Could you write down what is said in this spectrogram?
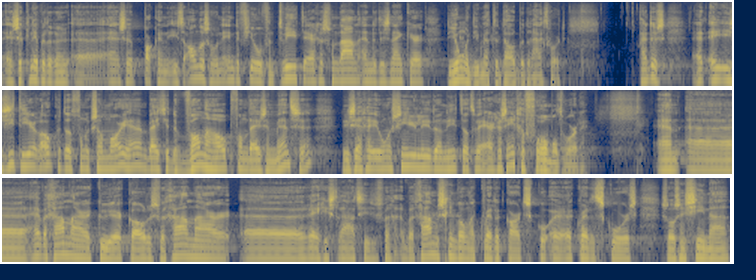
en, ze knippen er een, uh, en ze pakken iets anders of een interview of een tweet ergens vandaan. En het is in één keer de jongen die met de dood bedreigd wordt. En dus en je ziet hier ook, dat vond ik zo mooi, hè, een beetje de wanhoop van deze mensen. Die zeggen, jongens, zien jullie dan niet dat we ergens ingefrommeld worden? En uh, we gaan naar QR-codes, we gaan naar uh, registraties, we, gaan misschien wel naar creditcard sco uh, credit scores, zoals in China.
